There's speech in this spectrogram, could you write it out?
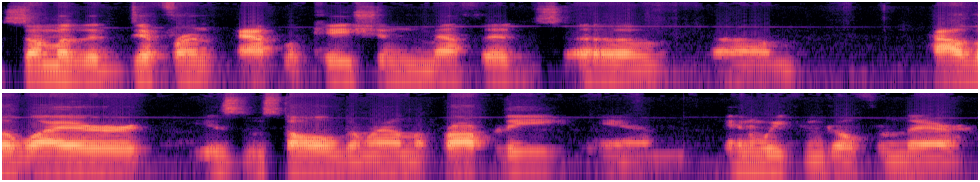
some of the different application methods of um, how the wire is installed around the property and and we can go from there.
